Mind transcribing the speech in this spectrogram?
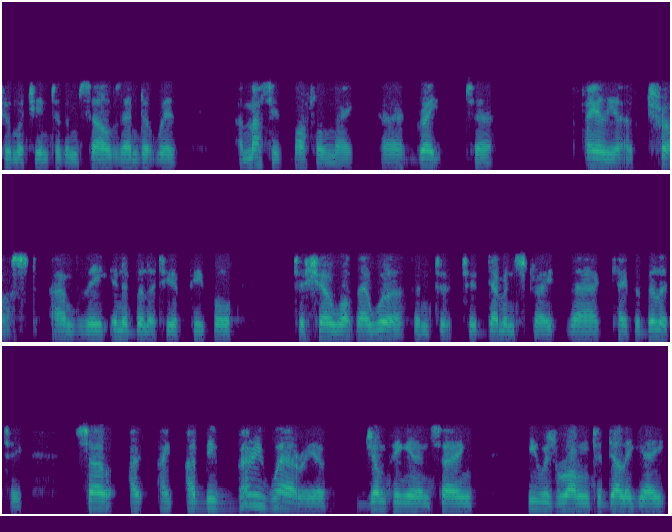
too much into themselves end up with a massive bottleneck, great uh, failure of trust, and the inability of people to show what they're worth and to, to demonstrate their capability. So I, I, I'd be very wary of jumping in and saying he was wrong to delegate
